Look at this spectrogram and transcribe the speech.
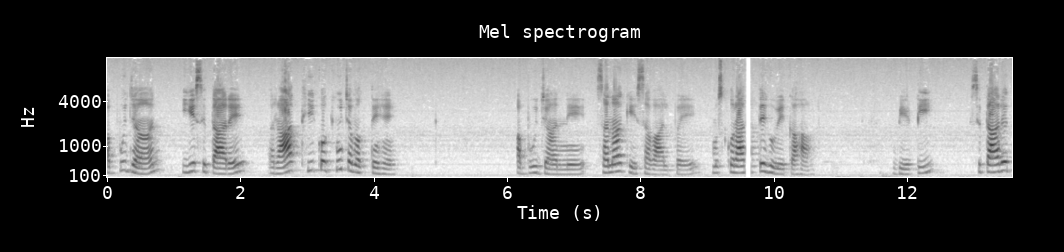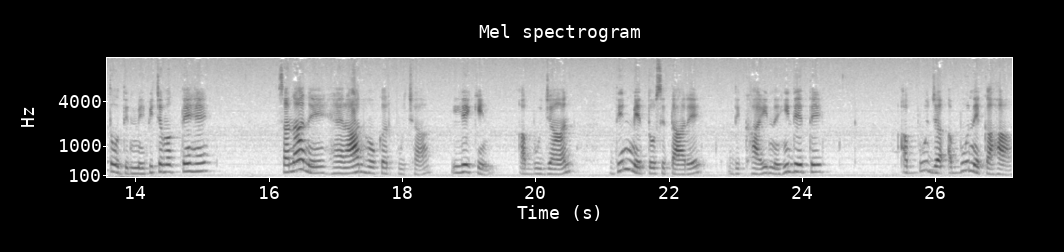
अब्बू जान ये सितारे रात ही को क्यों चमकते हैं? अबू जान ने सना के सवाल पर मुस्कुराते हुए कहा, बेटी, सितारे तो दिन में भी चमकते हैं। सना ने हैरान होकर पूछा, लेकिन अबू जान, दिन में तो सितारे दिखाई नहीं देते। अबू जा, अबू ने कहा,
